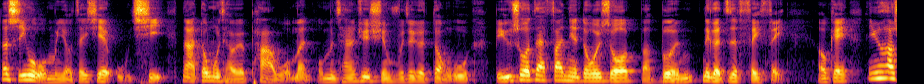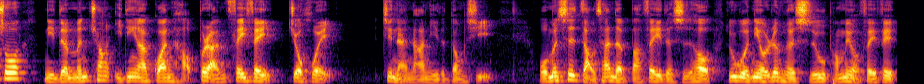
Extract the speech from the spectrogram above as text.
那是因为我们有这些武器，那动物才会怕我们，我们才能去驯服这个动物。比如说在饭店都会说 baboon 那个字，狒狒。OK，因为他说你的门窗一定要关好，不然狒狒就会进来拿你的东西。我们吃早餐的 buffet 的时候，如果你有任何食物旁边有狒狒，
